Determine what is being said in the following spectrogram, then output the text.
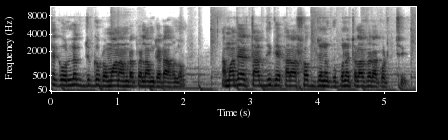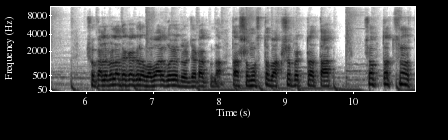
থেকে উল্লেখযোগ্য প্রমাণ আমরা পেলাম যেটা হলো, আমাদের চারদিকে কারা সব যেন গোপনে চলাফেরা করছে। সকালবেলা দেখা গেল বাবার ঘরে দরজাটা খোলা। তার সমস্ত বাক্স পেটটা তার সব তছনছ,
